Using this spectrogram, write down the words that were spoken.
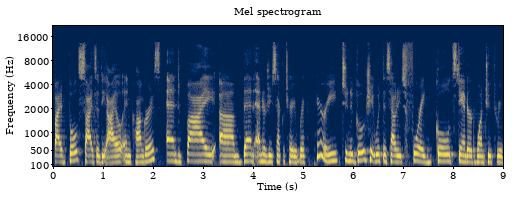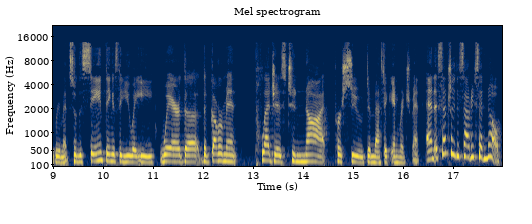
by both sides of the aisle in Congress and by um, then Energy Secretary Rick Perry to negotiate with the Saudis for a gold standard one, two, three agreement. So the same thing as the UAE, where the, the government pledges to not pursue domestic enrichment. And essentially the Saudis said no.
